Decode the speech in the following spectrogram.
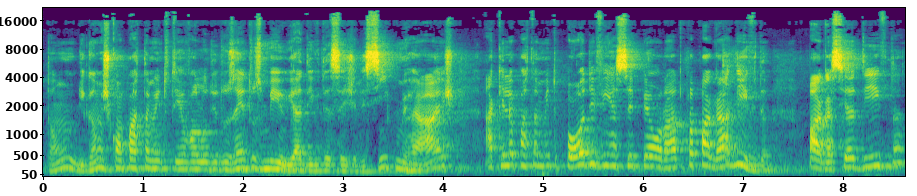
Então, digamos que um apartamento tenha um valor de 200 mil e a dívida seja de 5 mil reais, aquele apartamento pode vir a ser piorado para pagar a dívida. Paga-se a dívida,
